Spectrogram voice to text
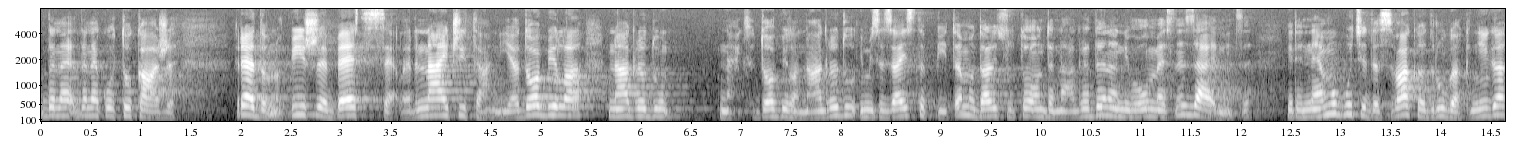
da, ne, da neko to kaže. Redovno piše bestseller, najčitanija, dobila nagradu negde dobila nagradu i mi se zaista pitamo da li su to onda nagrade na nivou mesne zajednice, jer je nemoguće da svaka druga knjiga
